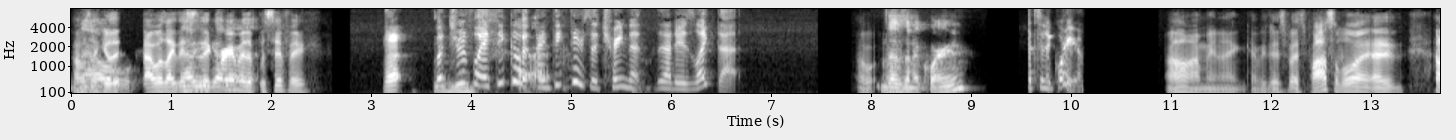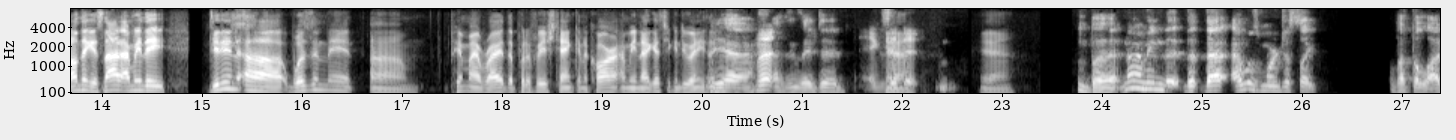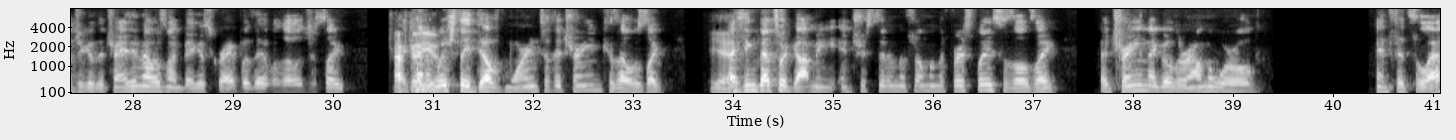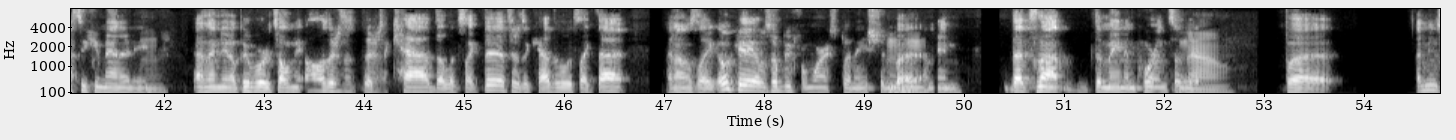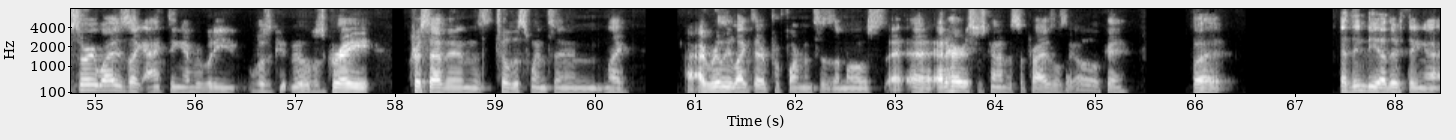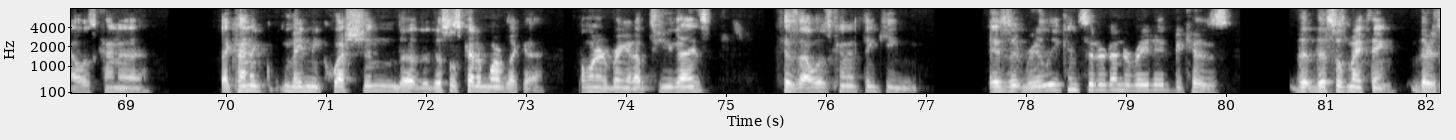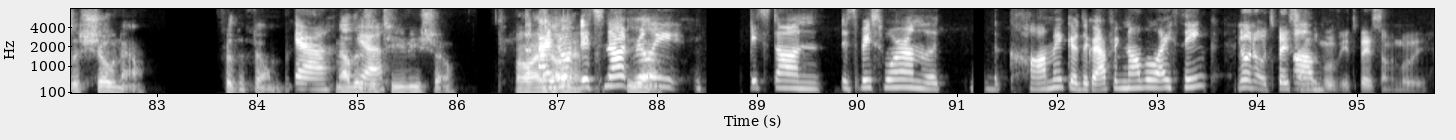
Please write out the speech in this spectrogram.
I was like, yo, I was like, this is the aquarium of the Pacific. Nah, But Mhm. truthfully, I think I think there's a train that, that is like that. Oh, There's an aquarium. That's an aquarium. oh, I mean, I, I mean, it's, it's possible. I, I, I don't think it's not. I mean, they didn't. Uh, wasn't it? Um, Pimp My Ride that put a fish tank in a car. I mean, I guess you can do anything. Yeah, I think they did. exhibit. Yeah. But no, I mean that that, that I was more just like about the logic of the train. I think that was my biggest gripe with it. Was I was just like I, I, kind of wish they delved more into the train because I was like yeah. I think that's what got me interested in the film in the first place. Is I was like a train that goes around the world and fits the last of humanity. Mm. And then you know people were telling me, oh, there's a there's a cab that looks like this, there's a cab that looks like that, and I was like, okay, I was hoping for more explanation, but Mhm. I mean that's not the main importance of it but I mean, story wise, like acting, everybody was it was great. Chris Evans, Tilda Swinton, like I really liked their performances the most. Ed Harris was kind of a surprise. I was like, oh okay, but I think the other thing I, I was kind of that kind of made me question the, the. This was kind of more of like a. I wanted to bring it up to you guys because I was kind of thinking, is it really considered underrated? Because th- this was my thing. There's a show now for the film. Yeah. Now there's yeah. a TV show. Oh, I, I, know don't. It's not Yeah. really based on. It's based more on the the comic or the graphic novel. I think. No, no, it's based on Um, the movie. It's based on the movie.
